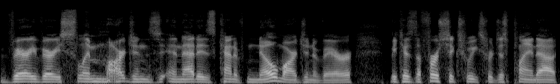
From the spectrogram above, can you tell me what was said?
very very slim margins, and that is kind of no margin of error because the first six weeks were just planned out.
